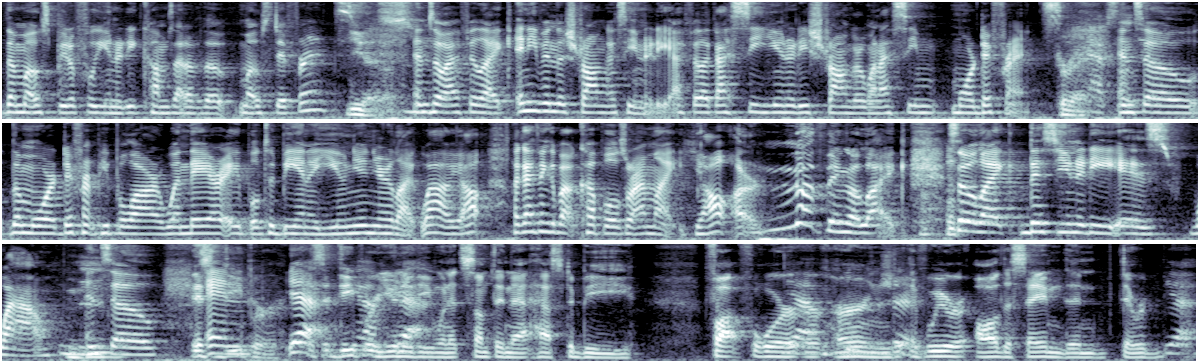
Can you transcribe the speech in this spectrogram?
the most beautiful unity comes out of the most difference. Yes. And so I feel like, and even the strongest unity, I feel like I see unity stronger when I see more difference. Correct. Absolutely. And so the more different people are, when they are able to be in a union, you're like, wow, y'all. Like I think about couples where I'm like, y'all are nothing alike. so like this unity is wow. And mm-hmm. so It's and- deeper. Yeah, It's a deeper yeah, unity yeah. when it's something that has to be fought for Yeah, or earned. sure. If we were all the same, then there would Yeah.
